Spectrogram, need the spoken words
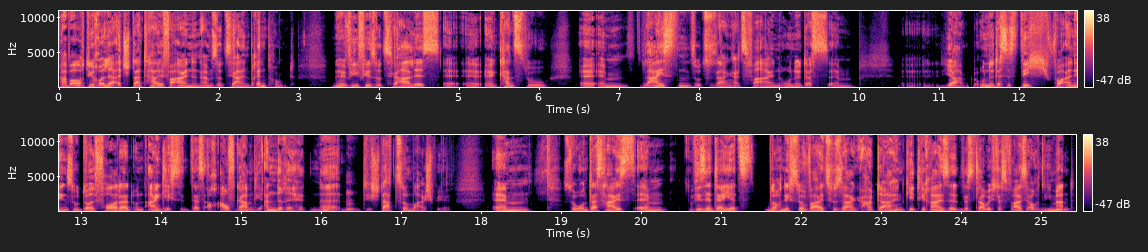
Aber auch die Rolle als Stadtteilverein in einem sozialen Brennpunkt. Ne, wie viel Soziales äh, äh, kannst du äh, ähm, leisten sozusagen als Verein, ohne dass ähm, äh, ja, ohne dass es dich vor allen Dingen so doll fordert und eigentlich sind das auch Aufgaben, die andere hätten, ne? Hm. Die Stadt zum Beispiel. Ähm, so, und das heißt, ähm, wir sind ja jetzt noch nicht so weit zu sagen, ah, dahin geht die Reise. Das glaube ich, das weiß auch niemand.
